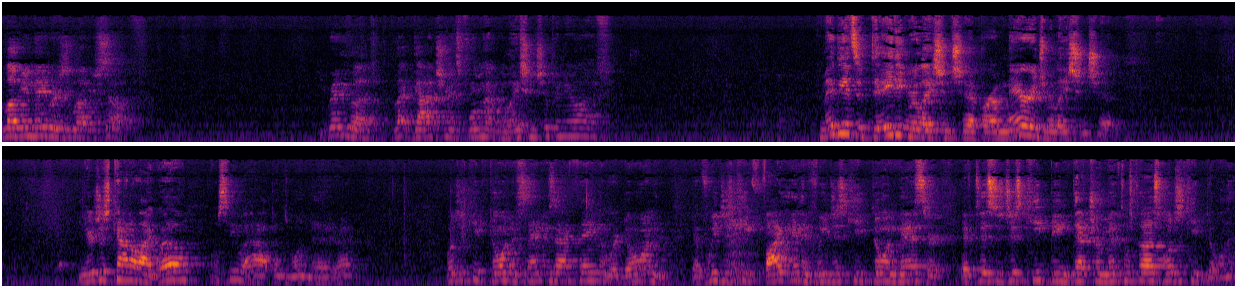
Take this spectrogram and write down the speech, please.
Love your neighbor as you love yourself. You ready to let God transform that relationship in your life? Maybe it's a dating relationship or a marriage relationship. You're just kind of like, well, we'll see what happens one day, right? We'll just keep doing the same exact thing that we're doing. If we just keep fighting, if we just keep doing this, or if this is just keep being detrimental to us, we'll just keep doing it.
